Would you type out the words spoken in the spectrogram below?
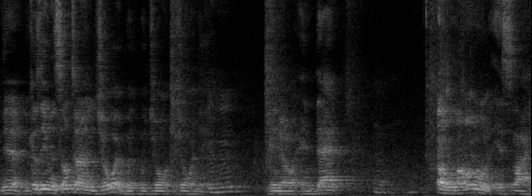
Yeah, because even sometimes joy would, would join, join in, Mm-hmm. you know, and that alone is like,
